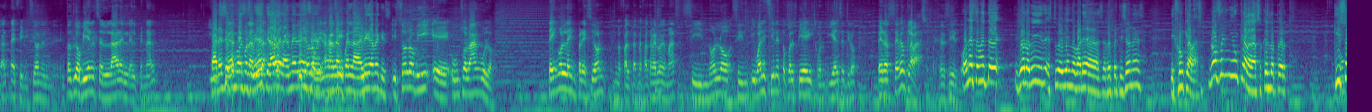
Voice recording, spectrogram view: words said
alta definición, en- entonces lo vi en el celular, el, el penal. Y Parece como si se hubiera tirado de la y MLS vi- ¿no? ajá, en, la, en la Liga MX. Y solo vi eh, un solo ángulo. Tengo la impresión, me falta, me falta ver lo demás, si no lo, si igual y sí le tocó el pie y, con, y él se tiró, pero se ve un clavazo, pues, es decir, Honestamente, yo lo vi, estuve viendo varias repeticiones y fue un clavazo. No fue ni un clavadazo, que es lo peor. Quiso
